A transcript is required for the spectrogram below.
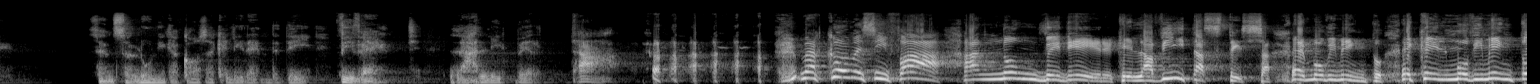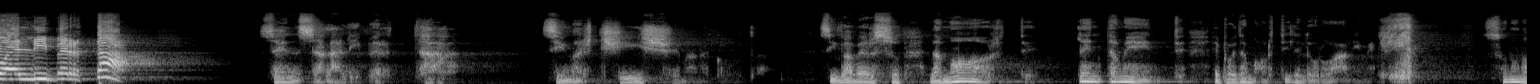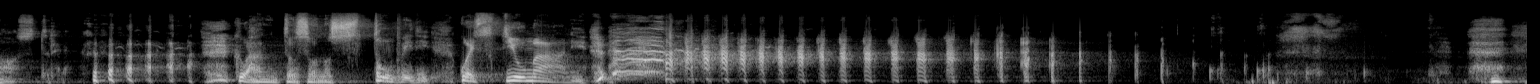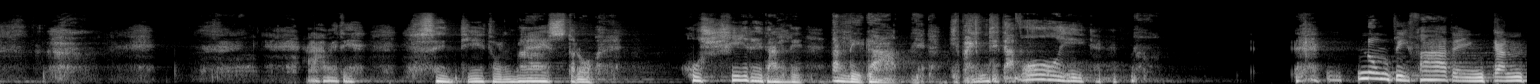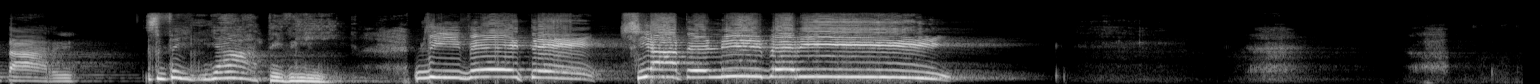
senza l'unica cosa che li rende dei viventi, la libertà. Ma come si fa a non vedere che la vita stessa è movimento e che il movimento è libertà? Senza la libertà si marcisce Manacota, si va verso la morte lentamente e poi da morti le loro anime sono nostre. Quanto sono stupidi questi umani! Avete sentito il maestro uscire dalle, dalle gabbie? Dipende da voi. Non vi fate incantare. Svegliatevi. Vivete! Siate liberi!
